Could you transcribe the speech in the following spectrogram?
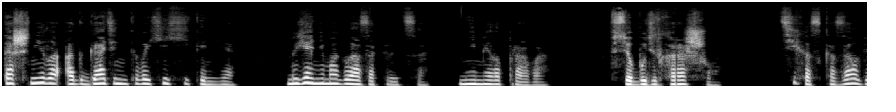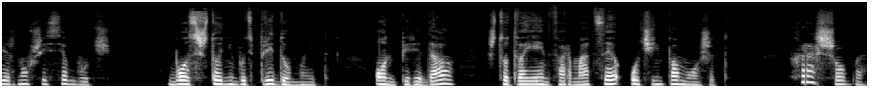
тошнило от гаденького хихиканья, но я не могла закрыться, не имела права. «Все будет хорошо», — тихо сказал вернувшийся Буч. «Босс что-нибудь придумает. Он передал, что твоя информация очень поможет». «Хорошо бы».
